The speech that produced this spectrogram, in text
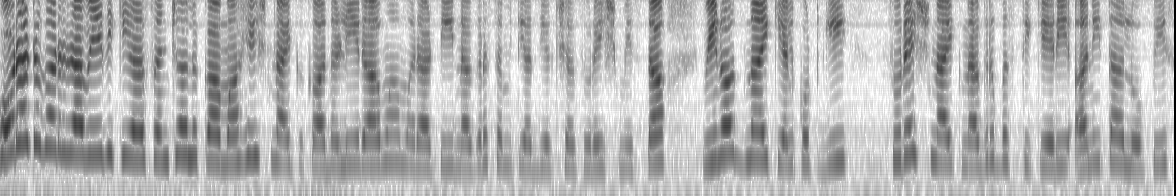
ಹೋರಾಟಗಾರರ ವೇದಿಕೆಯ ಸಂಚಾಲಕ ಮಹೇಶ್ ನಾಯ್ಕ ಕಾನಳ್ಳಿ, ರಾಮ ಮರಾಠಿ ನಗರ ಸಮಿತಿ ಅಧ್ಯಕ್ಷ ಸುರೇಶ್ ಮಿಸ್ತಾ, ವಿನೋದ್ ನಾಯ್ಕ್ ಯಲ್ಕೊಟ್ಗಿ, ಸುರೇಶ್ ನಾಯ್ಕ್ ನಗರ ಬಸ್ತಿಕೇರಿ ಅನಿತಾ ಲೋಪಿಸ್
